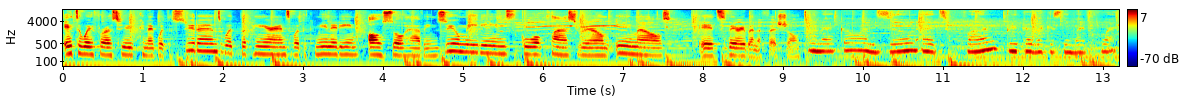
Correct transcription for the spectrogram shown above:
it's a way for us to connect with the students, with the parents, with the community. Also having Zoom meetings, school Classroom, emails, it's very beneficial. When I go on Zoom, it's fun because I can see my friends.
